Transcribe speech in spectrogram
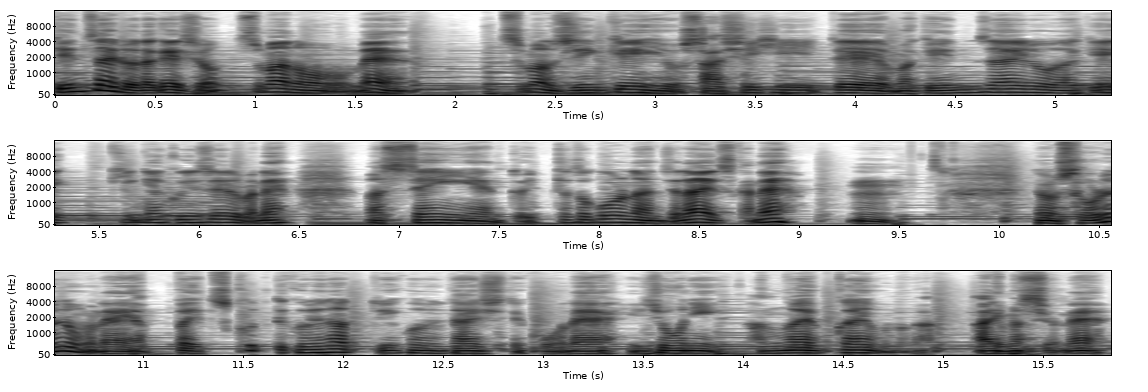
原材料だけでしょ？妻のね、妻の人件費を差し引いて、まあ、原材料だけ金額にすればね、まあ、1000円といったところなんじゃないですかね。うん。でもそれでもね、やっぱり作ってくれたっていうことに対してこうね、非常に感慨深いものがありますよね。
